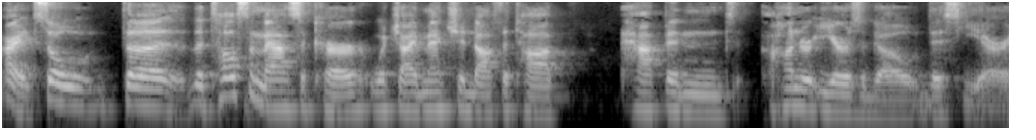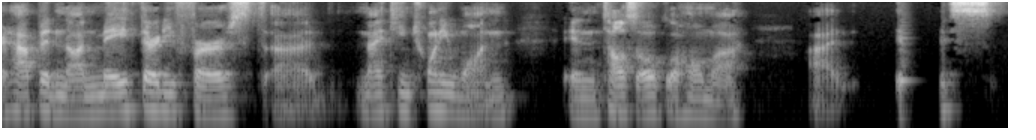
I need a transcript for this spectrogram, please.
All right, so the the Tulsa massacre, which I mentioned off the top, happened 100 years ago this year. It happened on May 31st, uh, 1921, in Tulsa, Oklahoma. Uh, it, it's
